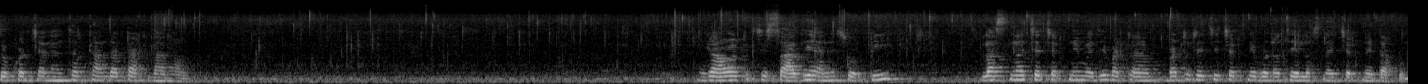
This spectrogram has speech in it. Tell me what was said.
सुकटच्या नंतर कांदा टाकणार आहोत. गावाकडची साधी आणि सोपी लसणाच्या चटणीमध्ये बटा बटाट्याची चटणी बनवते लसणाची चटणी टाकून.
